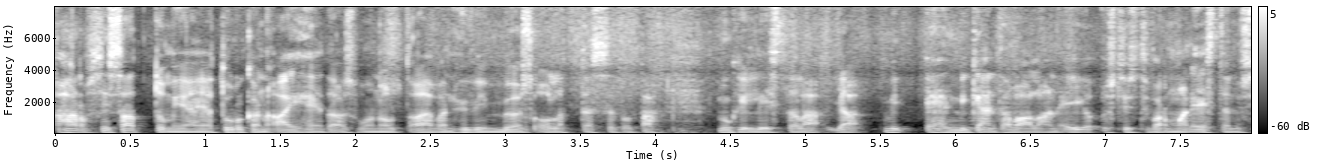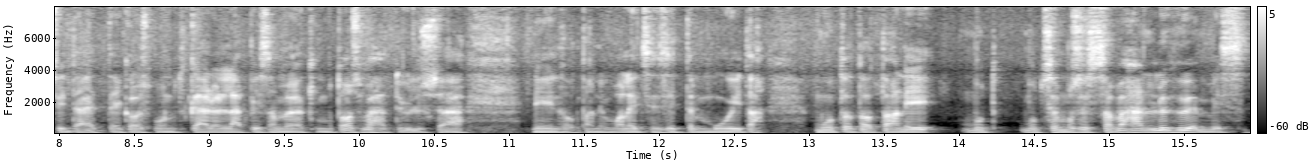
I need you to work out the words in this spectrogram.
harvasti sattumia ja Turkan aiheita olisi voinut aivan hyvin myös olla tässä tota, Nukin listalla. Ja eihän mikään tavallaan ei olisi tietysti varmaan estänyt sitä, etteikö olisi voinut käydä läpi samojakin, mutta olisi vähän tylsää. Niin, tota, niin valitsin sitten muita. Mutta tota, niin, mut, mut semmoisissa vähän lyhyemmissä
